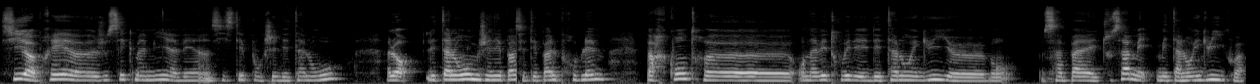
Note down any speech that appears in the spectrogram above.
Si, après, euh, je sais que mamie avait insisté pour que j'ai des talons hauts. Alors, les talons hauts me gênaient pas, c'était pas le problème. Par contre, euh, on avait trouvé des, des talons aiguilles, euh, bon, sympa et tout ça, mais mes talons aiguilles, quoi.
